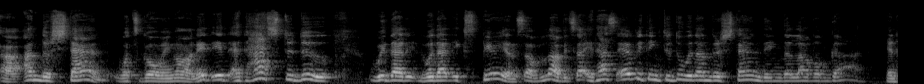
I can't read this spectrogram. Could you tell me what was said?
uh, understand what's going on?" It, it, it has to do with that with that experience of love. It's it has everything to do with understanding the love of God and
